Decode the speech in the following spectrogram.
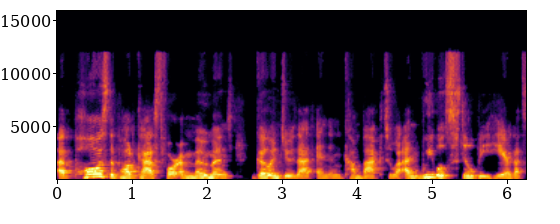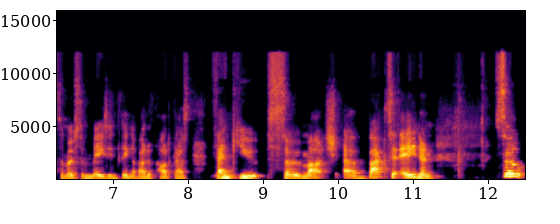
uh, pause the podcast for a moment, go and do that, and then come back to it. And we will still be here. That's the most amazing thing about a podcast. Thank you so much. Uh, back to Aidan. So,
